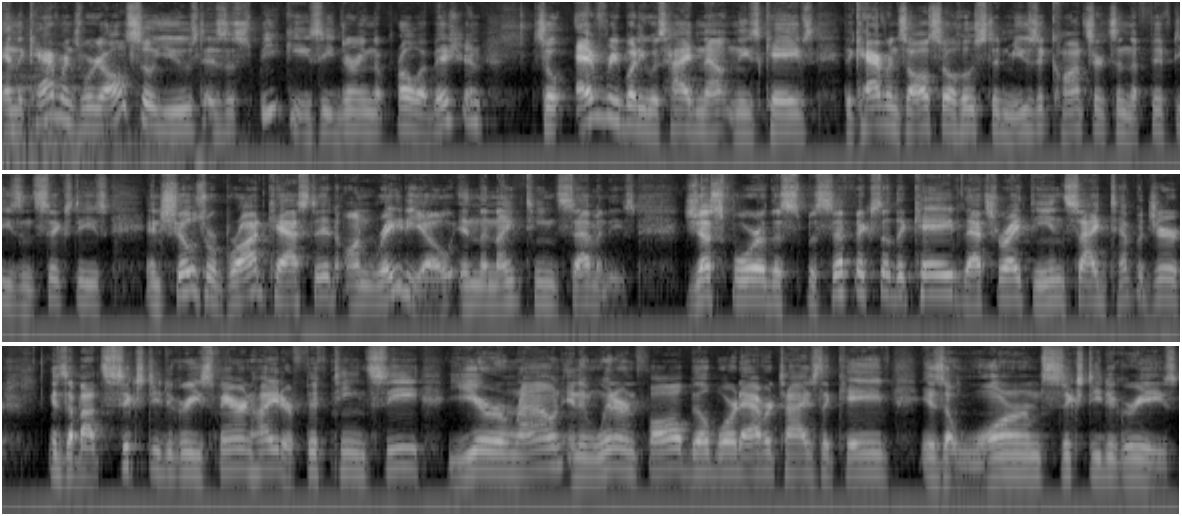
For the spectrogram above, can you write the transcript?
And the caverns were also used as a speakeasy during the Prohibition. So everybody was hiding out in these caves. The caverns also hosted music concerts in the 50s and 60s, and shows were broadcasted on radio in the 1970s. Just for the specifics of the cave, that's right, the inside temperature is about 60 degrees Fahrenheit or 15 C year around, and in winter and fall, Billboard advertised the cave is a warm 60 degrees,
